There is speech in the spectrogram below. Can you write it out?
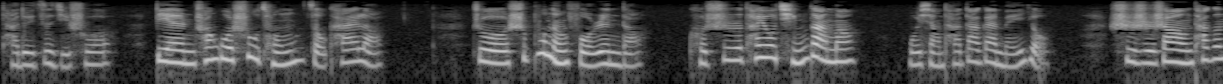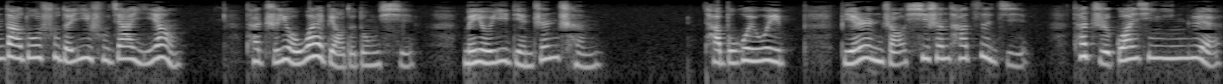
他对自己说，便穿过树丛走开了。这是不能否认的。可是他有情感吗？我想他大概没有。事实上，他跟大多数的艺术家一样，他只有外表的东西，没有一点真诚。他不会为别人着牺牲他自己。他只关心音乐。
